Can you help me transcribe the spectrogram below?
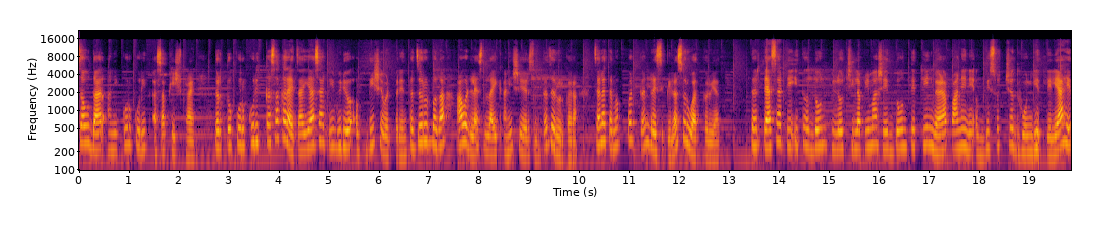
चवदार आणि कुरकुरीत असा फिश फ्राय तर तो कुरकुरीत कसा करायचा यासाठी व्हिडिओ अगदी शेवटपर्यंत जरूर बघा. आवडल्यास लाईक आणि शेअरसुद्धा जरूर करा. चला तर मग पटकन रेसिपीला सुरुवात करूयात. तर त्यासाठी इथं दोन किलो चिलापी मासे दोन ते तीन वेळा पाण्याने अगदी स्वच्छ धुवून घेतलेले आहेत.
